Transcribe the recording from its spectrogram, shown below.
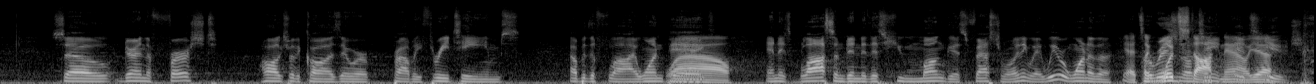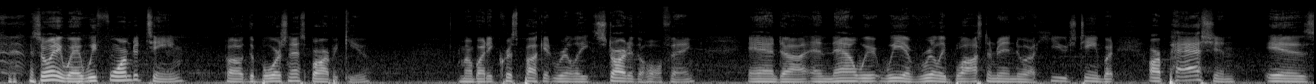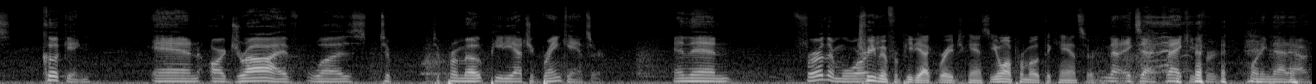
So during the first Hogs for the Cause, there were probably three teams, up with the fly, one pig, Wow. And it's blossomed into this humongous festival. Anyway, we were one of the Yeah, it's like Woodstock team. now, It's yeah. huge. so anyway, we formed a team called the Boar's Nest Barbecue. My buddy Chris Puckett really started the whole thing, and uh, and now we we have really blossomed into a huge team. But our passion is cooking, and our drive was to to promote pediatric brain cancer, and then furthermore Treatment for pediatric brain cancer. You want to promote the cancer. no, exactly. Thank you for pointing that out.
